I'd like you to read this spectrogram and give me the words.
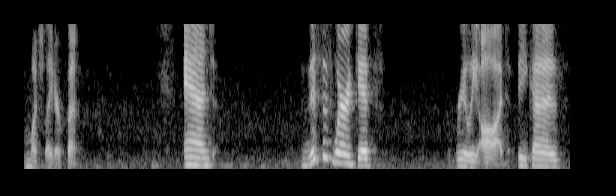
much later, but and this is where it gets really odd because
